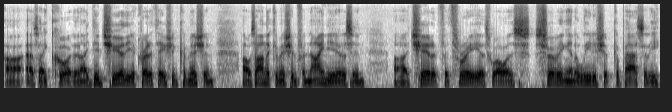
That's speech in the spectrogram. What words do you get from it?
uh, as I could. And I did chair the accreditation commission. I was on the commission for nine years and uh, chaired it for three, as well as serving in a leadership capacity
